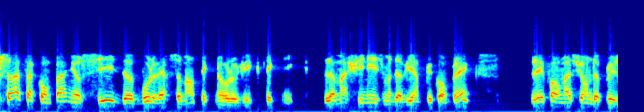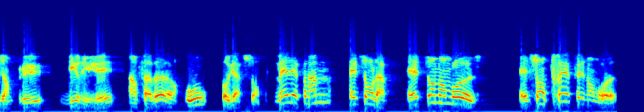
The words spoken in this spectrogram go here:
ça s'accompagne aussi de bouleversements technologiques, techniques. Le machinisme devient plus complexe, les formations de plus en plus dirigées en faveur ou aux garçons. Mais les femmes, elles sont là, elles sont nombreuses, elles sont très très nombreuses.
